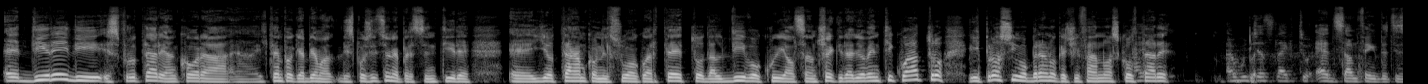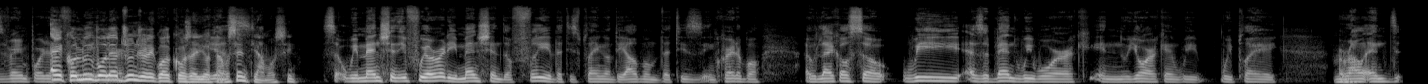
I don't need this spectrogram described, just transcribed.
eh, direi di sfruttare ancora eh, il tempo che abbiamo a disposizione per sentire eh, Yotam con il suo quartetto dal vivo qui al Soundcheck di Radio 24. Il prossimo brano che ci fanno ascoltare... I just like. Ecco, lui vuole here. aggiungere qualcosa, Yotam. Yes. Sentiamo, sì. So we mentioned, if we already mentioned the flea that is playing on the album, that is incredible. I would like also we as a band we work in New York and we we play around and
